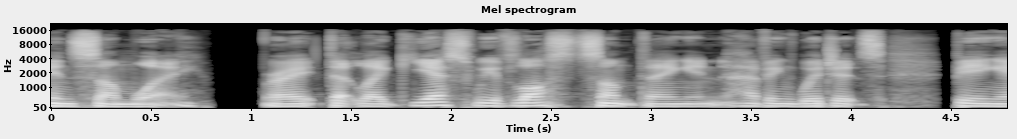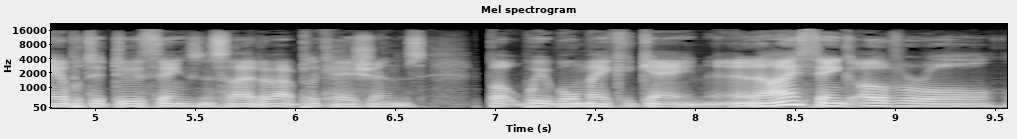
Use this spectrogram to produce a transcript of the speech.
in some way, right? That, like, yes, we've lost something in having widgets being able to do things inside of applications, but we will make a gain. And I think overall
